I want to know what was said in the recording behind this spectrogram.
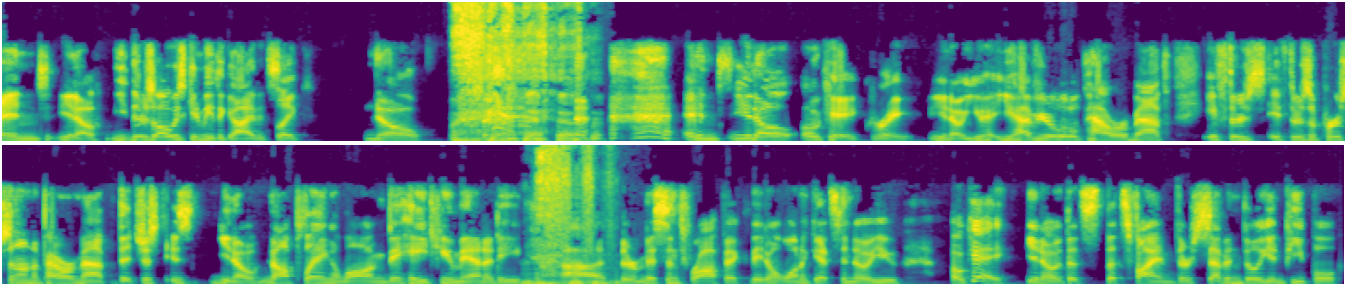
And you know, there's always going to be the guy that's like, no. and you know, okay, great. You know, you you have your little power map. If there's if there's a person on the power map that just is, you know, not playing along, they hate humanity, uh, they're misanthropic, they don't want to get to know you. Okay, you know, that's that's fine. There's seven billion people.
